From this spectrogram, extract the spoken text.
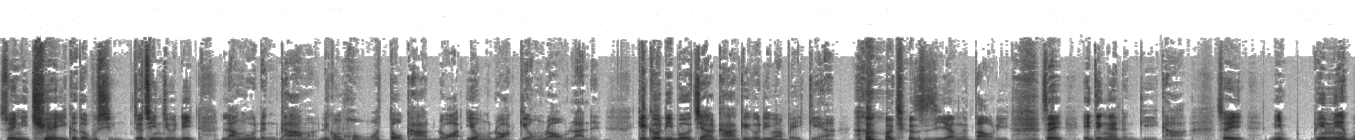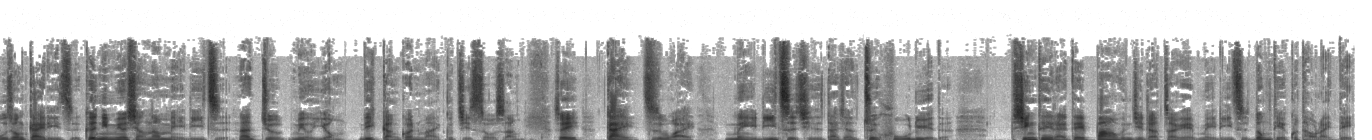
所以你缺一个都不行。就亲像你人有两卡嘛，你讲吼，我倒卡乱用乱强乱烂的，结果你无架卡，结果你嘛袂行，就是一样的道理。所以一定要两支卡，所以你拼命补充钙离子，可是你没有想到镁离子，那就没有用。你赶快买骨质受伤，所以钙之外。镁离子其实大家最忽略的，形态来对八分之的这个镁离子东叠骨头来对。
